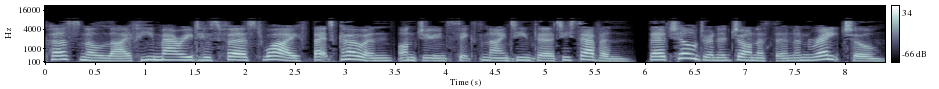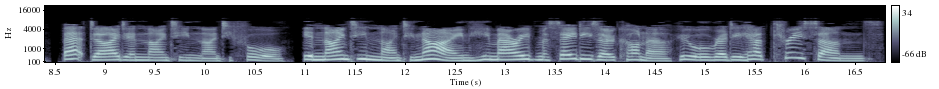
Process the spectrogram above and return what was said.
Personal life He married his first wife, Bette Cohen, on June 6, 1937. Their children are Jonathan and Rachel. Bette died in 1994. In 1999 he married Mercedes O'Connor, who already had three sons.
